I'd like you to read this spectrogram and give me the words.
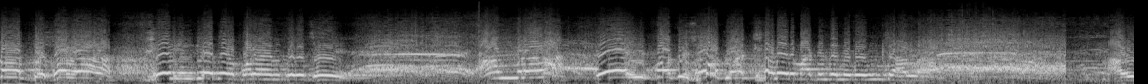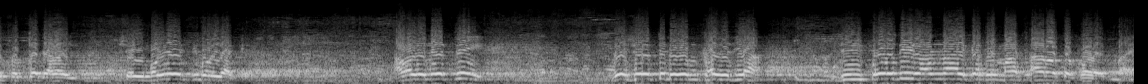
তার ইন্ডিয়াতে পলায়ন করেছে। আমরা এই প্রতিশোধ লাক্ষণের মাটিতে নেব ইনশাআল্লাহ। আরও শ্রদ্ধা জানাই, সেই মহিলা একটি মহিলাকে? আমাদের নেত্রী একটি বেগম খালেদা জিয়া, যিনি কোনদিন অন্যায়ের কাছে মাথা নত করেন নাই।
